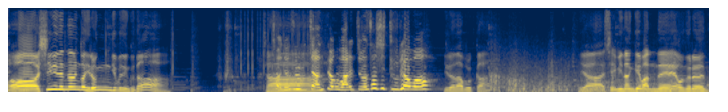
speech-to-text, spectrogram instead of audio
어 신이 된다는 건 이런 기분이구나 자 전혀 두렵지 않다고 말했지만 사실 두려워. 일어나 볼까? 이야 재미난 게 많네 오늘은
